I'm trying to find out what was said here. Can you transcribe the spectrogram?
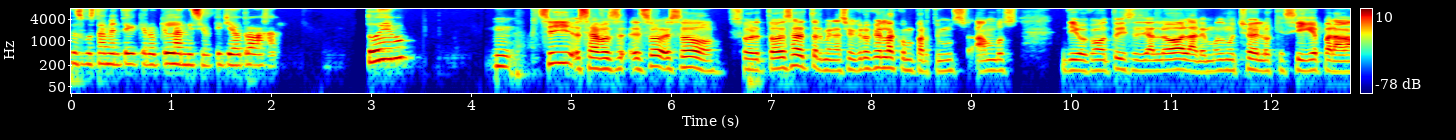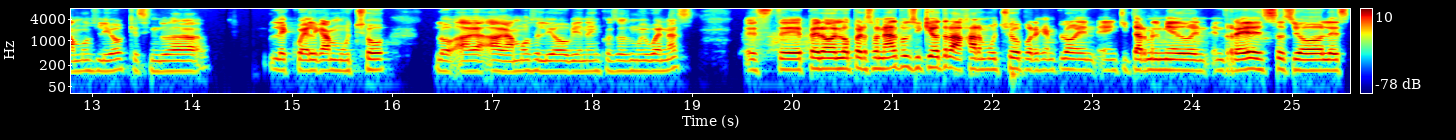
es justamente creo que la misión que quiero trabajar. ¿Tú, Diego? Mm, sí, o sea, pues eso, eso, sobre todo esa determinación, creo que la compartimos ambos. Digo, como tú dices, ya luego hablaremos mucho de lo que sigue para Hagamos Lío, que sin duda le cuelga mucho, lo Hagamos Lío, vienen cosas muy buenas. Este, pero en lo personal, pues sí quiero trabajar mucho, por ejemplo, en, en quitarme el miedo en, en, redes sociales.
